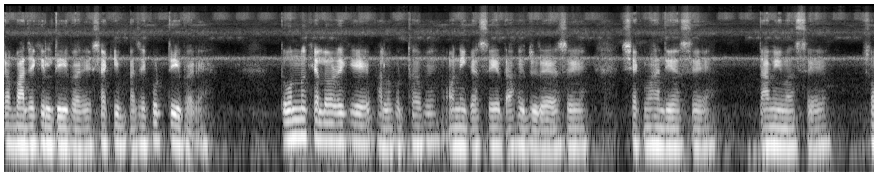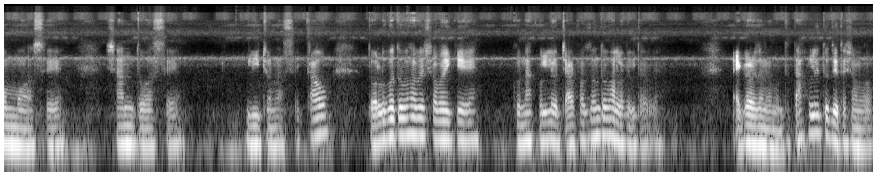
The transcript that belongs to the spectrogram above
কা- বাজে খেলতেই পারে, সাকিব বাজে করতেই পারে। তো অন্য খেলোয়াড়কে ভালো করতে হবে। অনিক আছে, তাহিদ হৃদয় আছে, শেখ মাহাদি আছে, তামিম আছে, সৌম্য আছে, শান্ত আছে, লিটন আছে। কাউ দলগতভাবে সবাইকে গুণা করলেও চার পাঁচজন তো ভালো খেলতে হবে, এগারো জনের মধ্যে। তাহলেই তো যেতে সম্ভব।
